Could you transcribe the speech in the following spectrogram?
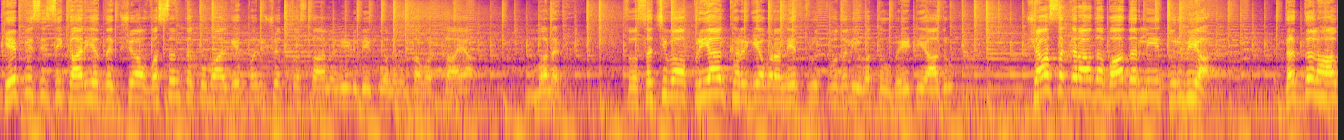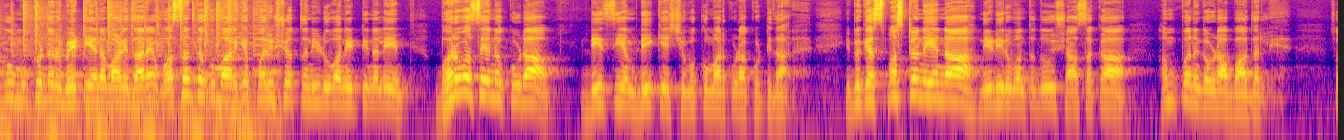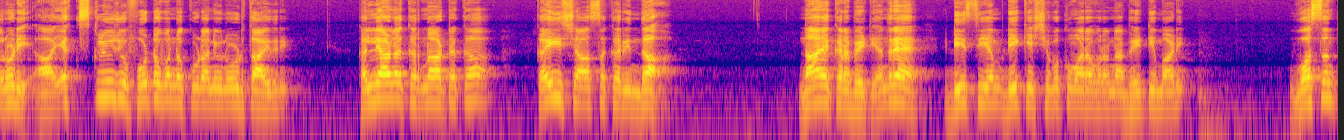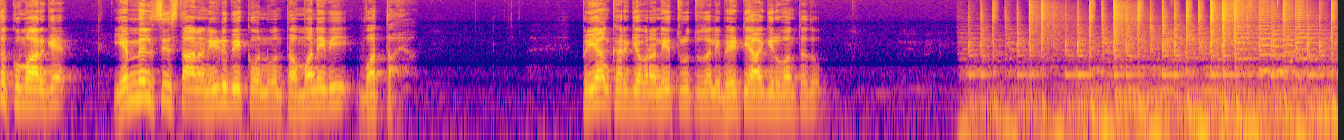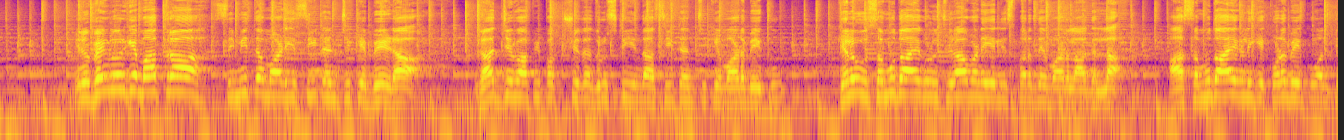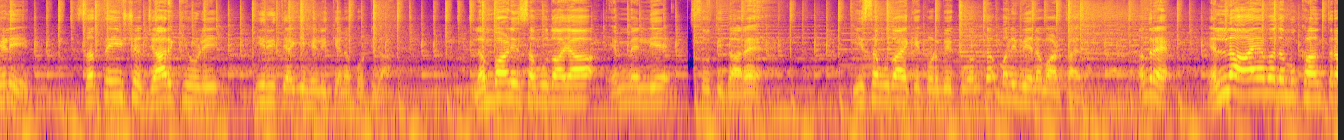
ಕೆಪಿಸಿಸಿ ಕಾರ್ಯಾಧ್ಯಕ್ಷ ವಸಂತ ಕುಮಾರ್ಗೆ ಪರಿಷತ್ ಸ್ಥಾನ ನೀಡಬೇಕು ಅನ್ನುವಂಥ ಒತ್ತಾಯ, ಮನವಿ. ಸೊ, ಸಚಿವ ಪ್ರಿಯಾಂಕ್ ಖರ್ಗೆ ಅವರ ನೇತೃತ್ವದಲ್ಲಿ ಇವತ್ತು ಭೇಟಿಯಾದರು. ಶಾಸಕರಾದ ಬಾದರ್ಲಿ ತುರ್ವಿಯಾಳ್ ದದ್ದಲ್ ಹಾಗೂ ಮುಖಂಡರು ಭೇಟಿಯನ್ನು ಮಾಡಿದ್ದಾರೆ. ವಸಂತ ಕುಮಾರ್ಗೆ ಪರಿಷತ್ ನೀಡುವ ನಿಟ್ಟಿನಲ್ಲಿ ಭರವಸೆಯನ್ನು ಕೂಡ D C M D K Shivakumar ಕೂಡ ಕೊಟ್ಟಿದ್ದಾರೆ. ಈ ಬಗ್ಗೆ ಸ್ಪಷ್ಟನೆಯನ್ನು ನೀಡಿರುವಂಥದ್ದು ಶಾಸಕ ಹಂಪನಗೌಡ ಬಾದರ್ಲಿ. ಸೊ ನೋಡಿ, ಆ ಎಕ್ಸ್ಕ್ಲೂಸಿವ್ ಫೋಟೋವನ್ನು ಕೂಡ ನೀವು ನೋಡ್ತಾ ಇದ್ದೀರಿ. ಕಲ್ಯಾಣ ಕರ್ನಾಟಕ ಕೈ ಶಾಸಕರಿಂದ ನಾಯಕರ ಭೇಟಿ. ಅಂದರೆ D C M D K Shivakumar ಅವರನ್ನು ಭೇಟಿ ಮಾಡಿ, ವಸಂತ ಕುಮಾರ್ಗೆ ಎಂ ಎಲ್ ಸಿ ಸ್ಥಾನ ನೀಡಬೇಕು ಅನ್ನುವಂಥ ಮನವಿ, ಒತ್ತಾಯ. ಪ್ರಿಯಾಂಕ್ ಖರ್ಗೆ ಅವರ ನೇತೃತ್ವದಲ್ಲಿ ಭೇಟಿಯಾಗಿರುವಂಥದ್ದು. ಇನ್ನು ಬೆಂಗಳೂರಿಗೆ ಮಾತ್ರ ಸೀಮಿತ ಮಾಡಿ ಸೀಟ್ ಹಂಚಿಕೆ ಬೇಡ. ರಾಜ್ಯವ್ಯಾಪಿ ಪಕ್ಷದ ದೃಷ್ಟಿಯಿಂದ ಸೀಟ್ ಹಂಚಿಕೆ ಮಾಡಬೇಕು. ಕೆಲವು ಸಮುದಾಯಗಳು ಚುನಾವಣೆಯಲ್ಲಿ ಸ್ಪರ್ಧೆ ಮಾಡಲಾಗಲ್ಲ. ಆ ಸಮುದಾಯಗಳಿಗೆ ಕೊಡಬೇಕು ಅಂತೇಳಿ ಸತೀಶ್ ಜಾರಕಿಹೊಳಿ ಈ ರೀತಿಯಾಗಿ ಹೇಳಿಕೆಯನ್ನು ಕೊಟ್ಟಿದ್ದಾರೆ. ಲಂಬಾಣಿ ಸಮುದಾಯ ಎಂ ಎಲ್ ಎ ಸೋತಿದ್ದಾರೆ. ಈ ಸಮುದಾಯಕ್ಕೆ ಕೊಡಬೇಕು ಅಂತ ಮನವಿಯನ್ನು ಮಾಡ್ತಾ ಇದ್ದಾರೆ. ಅಂದರೆ ಎಲ್ಲ ಆಯಾಮದ ಮುಖಾಂತರ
